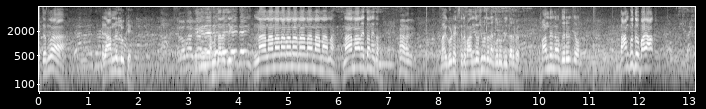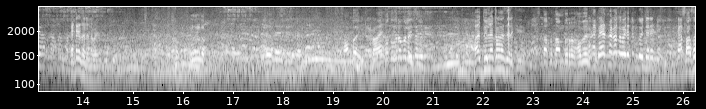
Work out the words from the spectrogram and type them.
এটা না এটা আমনের লুকে আমি তারা না না না না না না না না না না না না না না না না গরু একসাথে বান্ধে অসুবিধা না গরু দিতে পারবেন বান্ধে না ধরে দাম কত ভাই? আ- এটা চলে না ভাই। ভাই। ভাই দুই লাখ টাকা আছে আর কি। তারপর দাম দর হবে চাষা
